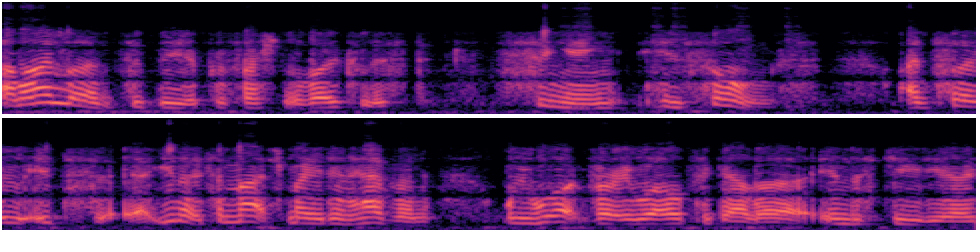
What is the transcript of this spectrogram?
And I learned to be a professional vocalist singing his songs. And so it's, uh, you know, it's a match made in heaven. We work very well together in the studio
